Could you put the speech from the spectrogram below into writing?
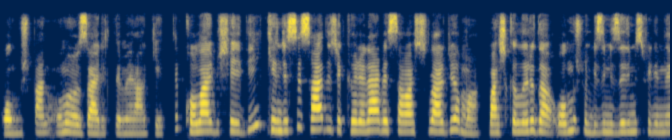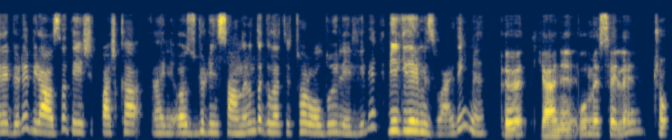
olmuş? Ben onu özellikle merak ettim. Kolay bir şey değil. İkincisi sadece köleler ve savaşçılar diyor ama başkaları da olmuş mu? Bizim izlediğimiz filmlere göre biraz da değişik başka hani özgür insanların da gladyatör olduğu ile ilgili bilgilerimiz var değil mi? Evet, yani bu mesele çok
